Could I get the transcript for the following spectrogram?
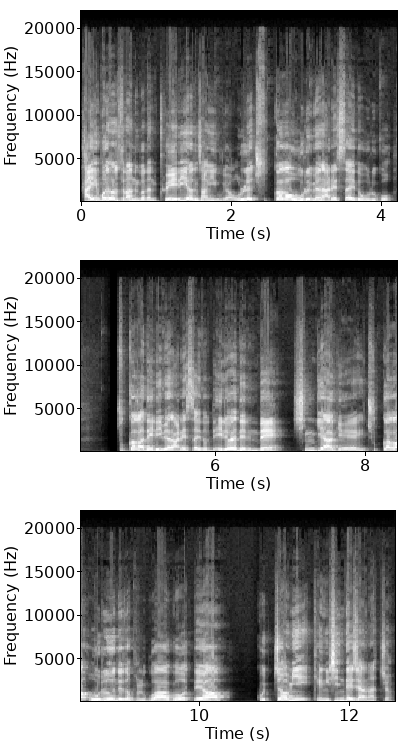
다이버전스라는 거는 괴리 현상이고요. 원래 주가가 오르면 RSI도 오르고 주가가 내리면 RSI도 내려야 되는데 신기하게 주가가 오르는데도 불구하고 어때요? 고점이 갱신되지 않았죠.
